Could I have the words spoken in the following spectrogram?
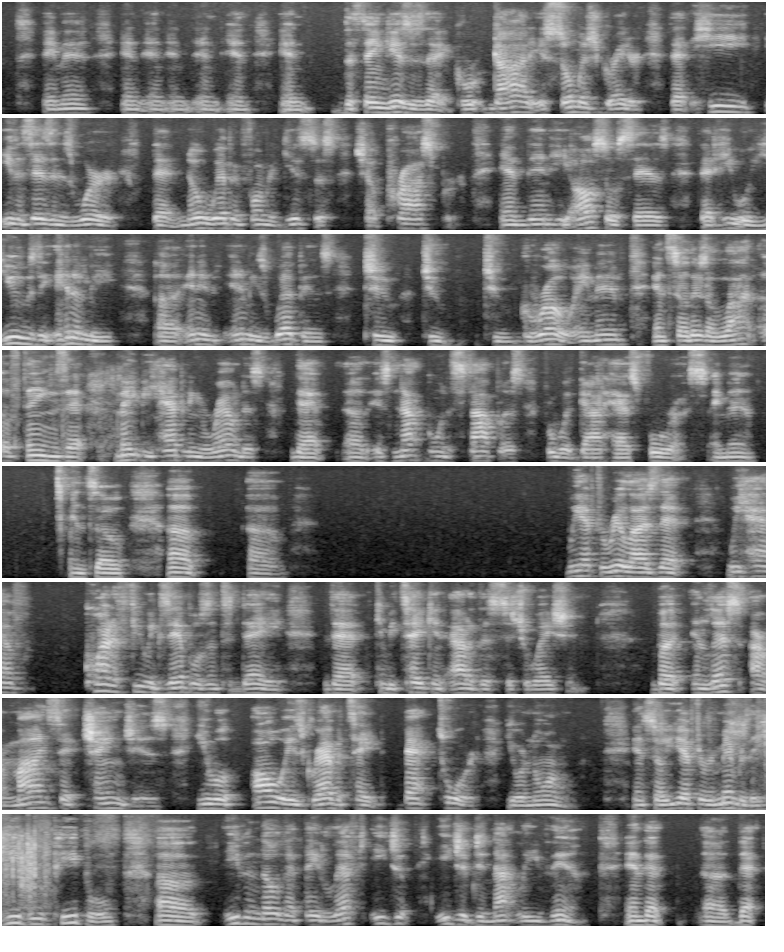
Amen. And, and, and, and, and, and the thing is, is that God is so much greater that he even says in his word that no weapon formed against us shall prosper. And then he also says that he will use the enemy, uh, enemy's weapons to, to to grow. Amen. And so there's a lot of things that may be happening around us that uh, is not going to stop us for what God has for us. Amen. And so uh, uh, we have to realize that we have quite a few examples in today that can be taken out of this situation. But unless our mindset changes, you will always gravitate back toward your normal. And so you have to remember the Hebrew people, uh, even though that they left Egypt, Egypt did not leave them, and that uh, that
